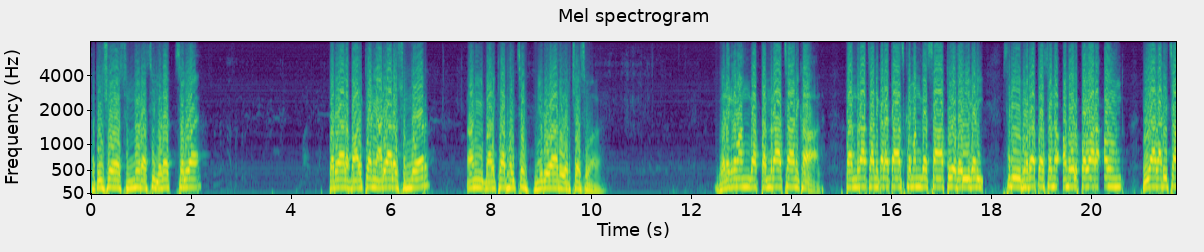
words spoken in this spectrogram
अतिशय सुंदर अशी लढत चालू आहे. पर्याला बाळक्या आणि आड्याला सुंदर आणि बाळक्या भाईचं निर्वाद वर्चस्व. गड क्रमांक पंधराचा निकाल. पंधराचा निकाल आहे तास क्रमांक सात व बैलगाडी. श्री भरतसन अमोल पवार औंध. या गाडीचा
